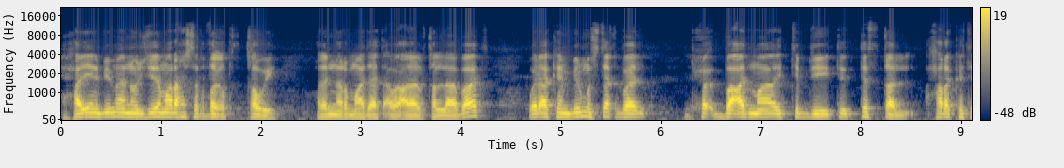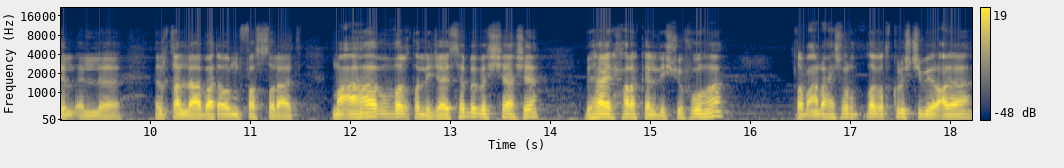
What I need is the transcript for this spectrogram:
حاليا بما إنه الجديدة ما راح يصير ضغط قوي على النرمادات أو على القلابات ولكن بالمستقبل بعد ما تبدي تثقل حركة القلابات أو المفصلات. مع هذا الضغط اللي جاي يسبب الشاشة بهاي الحركة اللي تشوفوها. طبعا راح يصير ضغط كلش كبير على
